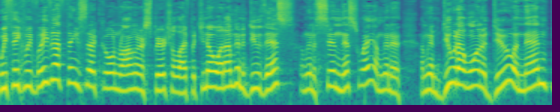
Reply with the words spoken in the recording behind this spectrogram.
We think we've, we've got things that are going wrong in our spiritual life, but you know what? I'm going to do this. I'm going to sin this way. I'm going to, I'm going to do what I want to do. And then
